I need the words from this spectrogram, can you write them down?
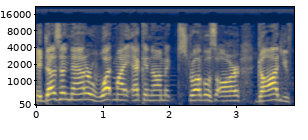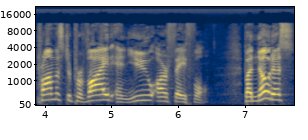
It doesn't matter what my economic struggles are. God, you've promised to provide, and you are faithful. But notice,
